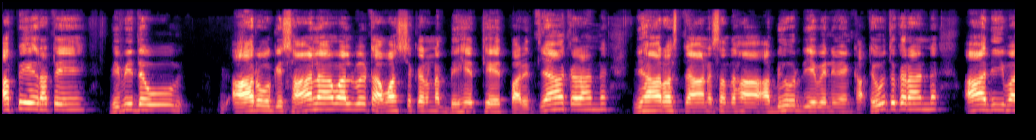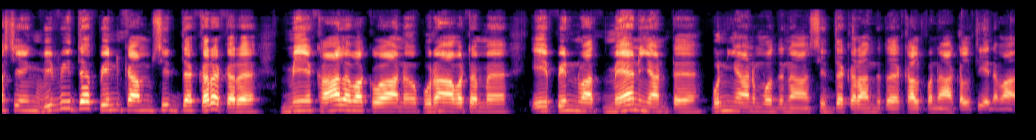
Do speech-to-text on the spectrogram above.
අපේ රටේ විවිධ වූ ආරෝග්‍ය ශාලාවල් වලට අවශ්‍ය කරන බෙහෙත් හේත් පරිත්‍යාග කරන්න විහාරස්ථාන සඳහා අභිවෘද්ධිය වෙනුවෙන් කටයුතු කරන්න ආදී වශයෙන් විවිධ පින්කම් සිද්ධ කර කර මේ කාලවකවාන පුරාවටම ඒ පින්වත් මෑණියන්ට පුණ්‍යානුමෝදනා සිද්ධ කරන්නට කල්පනා කළ තියෙනවා.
